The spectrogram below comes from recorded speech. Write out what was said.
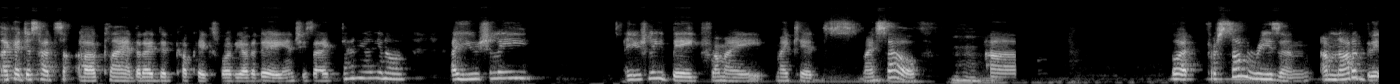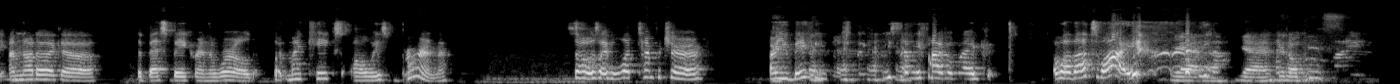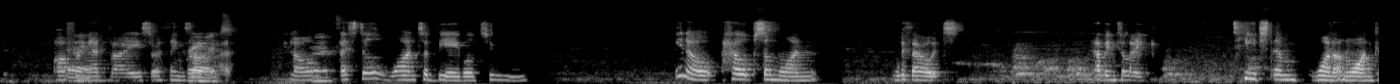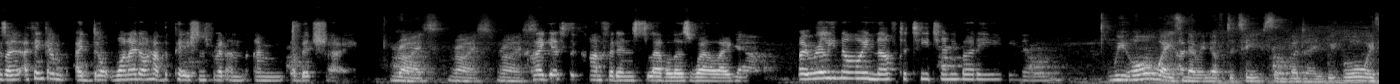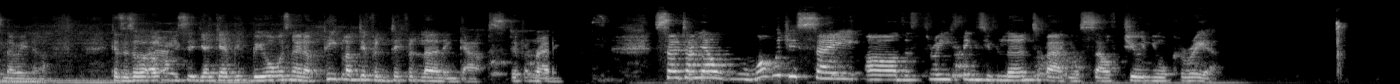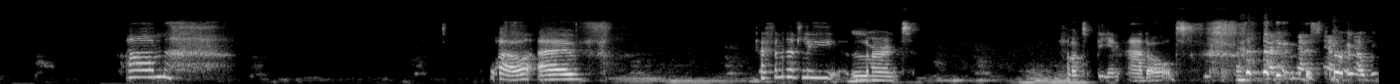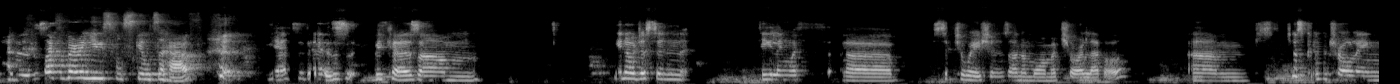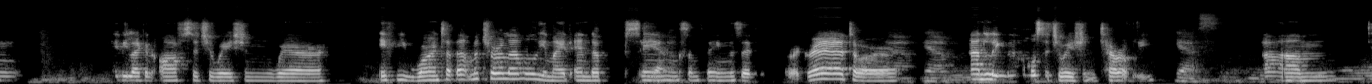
like I just had a client that I did cupcakes for the other day and she's like, daniel you know, I usually, I usually bake for my, my kids myself. Mm-hmm. Um, but for some reason, I'm not a big, I'm not a, like a, the best baker in the world, but my cakes always burn. So I was like, well, what temperature are you baking? She's like 375. I'm like, well, that's why. Yeah, you know? yeah, good obvious. Offering yeah. advice or things right. like that. You know, right. I still want to be able to, you know, help someone without having to like teach them one on one because I, I think I'm I don't one I don't have the patience for it and I'm a bit shy. Right, right, right. And I guess the confidence level as well. Like, yeah. I really know enough to teach anybody. You know, we always know enough to teach somebody. We always know enough because there's obviously yeah, yeah we, we, always know enough. People have different different learning gaps, different right. learning. So Danielle, what would you say are the three things you've learned about yourself during your career? Um. Well, I've definitely learned how to be an adult. That's a very useful skill to have. yes, it is because um, you know, just in dealing with uh, situations on a more mature level, um, just controlling maybe like an off situation where if you weren't at that mature level, you might end up saying yeah. some things that regret or yeah, yeah. handling the whole situation terribly. Yes. Um,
